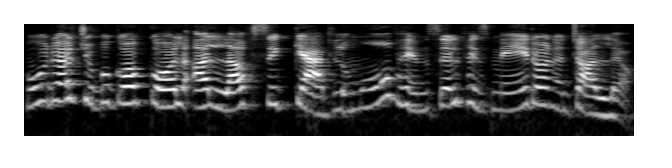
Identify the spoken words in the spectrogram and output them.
Who does Chubukov call a lovesick cat? Lomov himself, his maid, or Natalia?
